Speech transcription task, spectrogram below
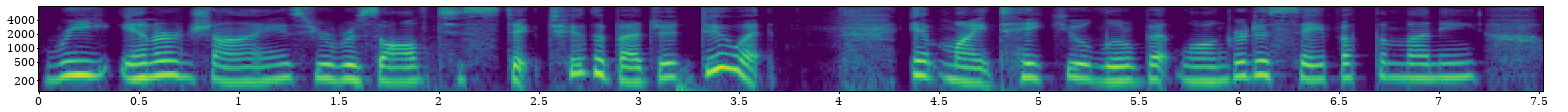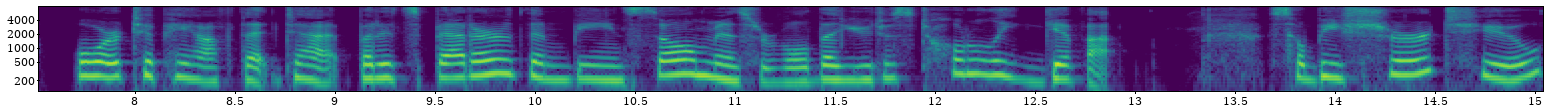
re-energize your resolve to stick to the budget, do it. It might take you a little bit longer to save up the money or to pay off that debt, but it's better than being so miserable that you just totally give up. So be sure to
